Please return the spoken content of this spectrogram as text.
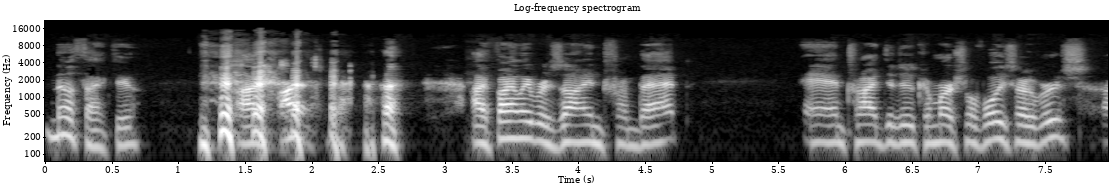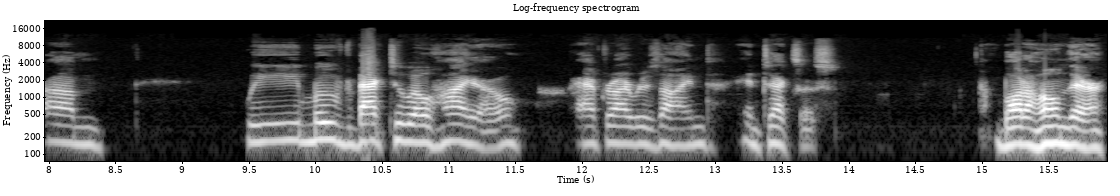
no, thank you. I, I, I, finally resigned from that and tried to do commercial voiceovers. Um, we moved back to Ohio after I resigned in Texas. Bought a home there,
